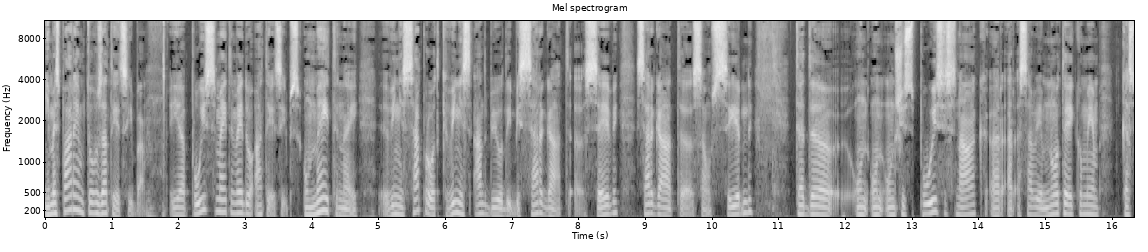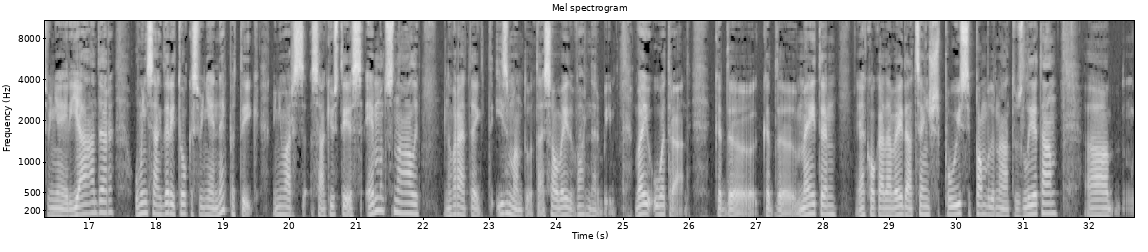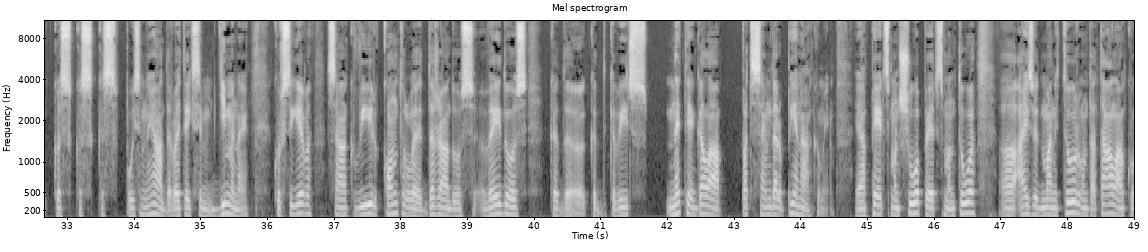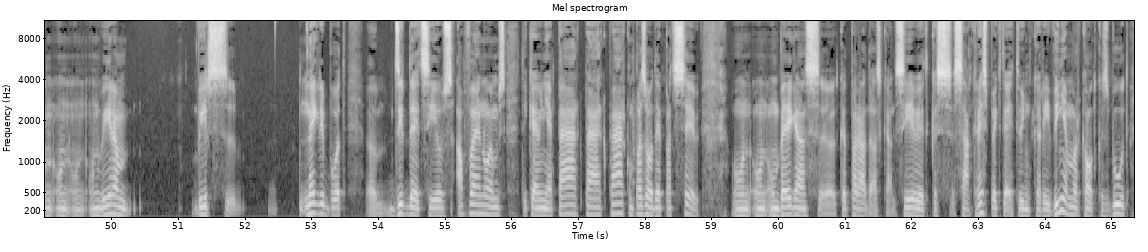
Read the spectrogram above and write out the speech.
Ja mēs pārējām to uz attiecībām, ja puisis meitene veido attiecības, un meitenei viņa saprot, ka viņas atbildība ir sargāt uh, sevi, sargāt uh, savu sirdi, tad, uh, un, un, un šis puisis nāk ar, ar saviem noteikumiem, kas viņai ir jādara, un viņa sāk darīt to, kas viņai nepatīk. Viņa var sāk justies emocionāli, nu, varētu teikt, izmantotāji savu veidu vardarbību. Vai otrādi, kad, eh, kad eh, meitene, ja kaut kādā veidā cenšas puisi pamudināt uz lietām, kas, kas, kas puisim nejādara, vai, teiksim, ģimenē, kur sieva sāk vīru kontrolēt dažādos veidos, kad, kad, kad vīrs netiek galā pats saviem darba pienākumiem. Jā, pēc man šo, pēc man to, aizved mani tur un tā tālāk, un, un, un, un vīram vīrs negribot uh, dzirdēt sievas apvainojumus, tikai viņai pērk, pērk, pērk un pazaudē pats sevi. Un, un, un beigās, uh, kad parādās kāda sieviete, kas sāk respektēt viņu, ka arī viņam var kaut kas būt,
